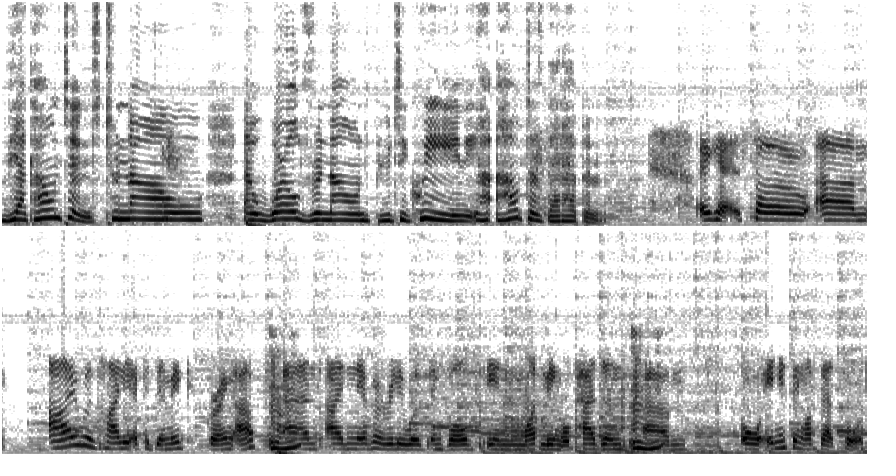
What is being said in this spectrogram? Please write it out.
the accountant to now a world-renowned beauty queen, how does that happen? Okay, so um, I was highly academic growing up, and I never really was involved in modeling or pageants um, or anything of that sort.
